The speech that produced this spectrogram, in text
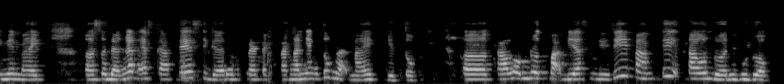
ini naik. Uh, sedangkan SKT sigaret kretek tangannya itu nggak naik gitu. Uh, kalau menurut Pak Bias sendiri nanti tahun 2021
